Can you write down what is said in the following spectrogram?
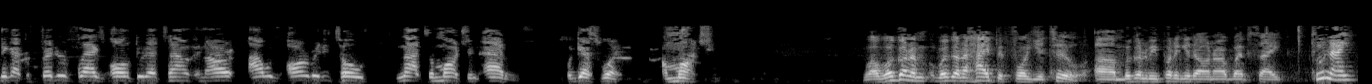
They got Confederate flags all through that town, and I I was already told not to march in Adams. But guess what? I'm marching. Well, we're gonna we're gonna hype it for you too. Um, we're gonna be putting it on our website tonight.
